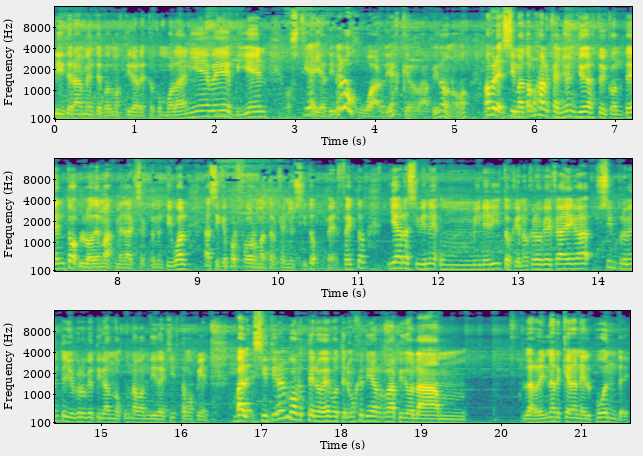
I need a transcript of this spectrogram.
Literalmente podemos tirar esto con bola de nieve, bien. Hostia, ya tiene los guardias, qué rápido, ¿no? Hombre, si matamos al cañón yo ya estoy contento, lo demás me da exactamente igual, así que por favor mata al cañoncito, perfecto. Y ahora si viene un minerito que no creo que caiga, simplemente yo creo que tirando una bandida aquí estamos bien. Vale, si tira el mortero Evo tenemos que tirar rápido la... La reina arquera en el puente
